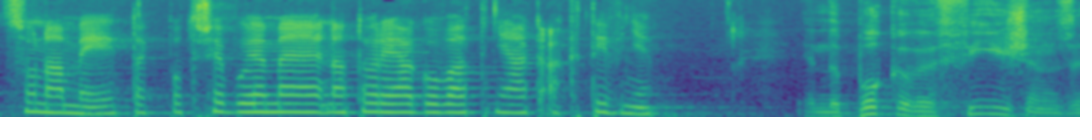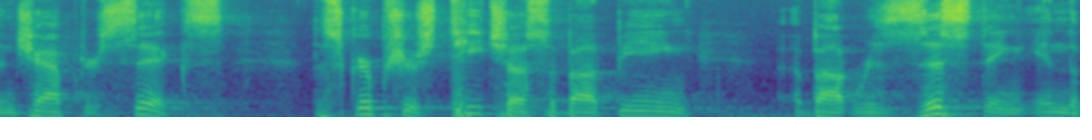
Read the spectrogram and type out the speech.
tsunami, tak potřebujeme na to reagovat nějak aktivně. In the book of Ephesians in chapter 6, the scriptures teach us about being about resisting in the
